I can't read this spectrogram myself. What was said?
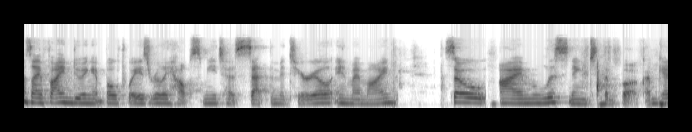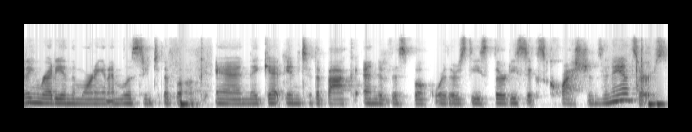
as I find doing it both ways really helps me to set the material in my mind. So I'm listening to the book. I'm getting ready in the morning and I'm listening to the book. And they get into the back end of this book where there's these 36 questions and answers.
